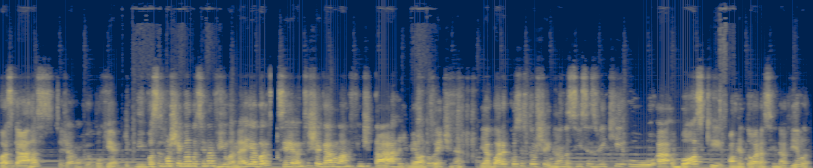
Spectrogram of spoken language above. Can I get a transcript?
com as garras. Vocês já vão ver o porquê. E vocês vão chegando assim na vila, né? E agora, você, antes vocês chegaram lá no fim de tarde, meia-noite, né? E agora que vocês estão chegando assim, vocês veem que o, a- o bosque ao redor assim da vila,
